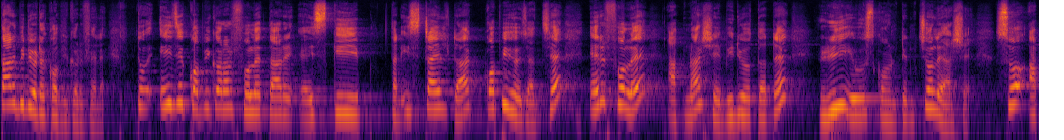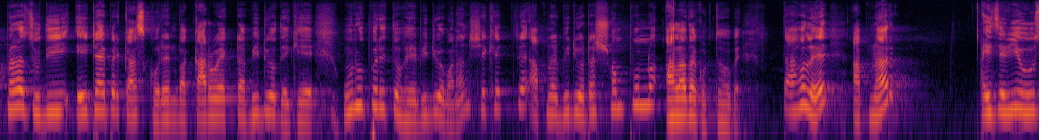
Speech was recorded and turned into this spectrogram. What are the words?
তার ভিডিওটা কপি করে ফেলে। তো এই যে কপি করার ফলে তার স্কিপ তার স্টাইলটা কপি হয়ে যাচ্ছে। এর ফলে আপনার সেই ভিডিওটাতে রিইউজ কন্টেন্ট চলে আসে। সো আপনারা যদি এই টাইপের কাজ করেন বা কারও একটা ভিডিও দেখে অনুপ্রেরিত হয়ে ভিডিও বানান, সেক্ষেত্রে আপনার ভিডিওটা সম্পূর্ণ আলাদা করতে হবে। তাহলে আপনার এই যে রিউজ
